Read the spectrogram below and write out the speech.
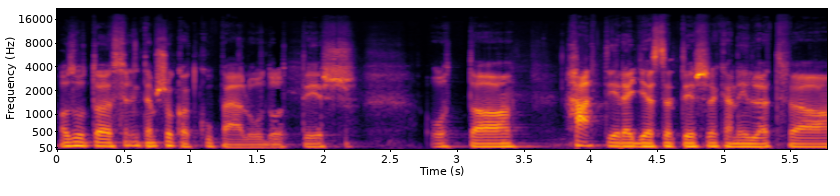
azóta szerintem sokat kupálódott, és ott a háttéregyeztetéseken, illetve a,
